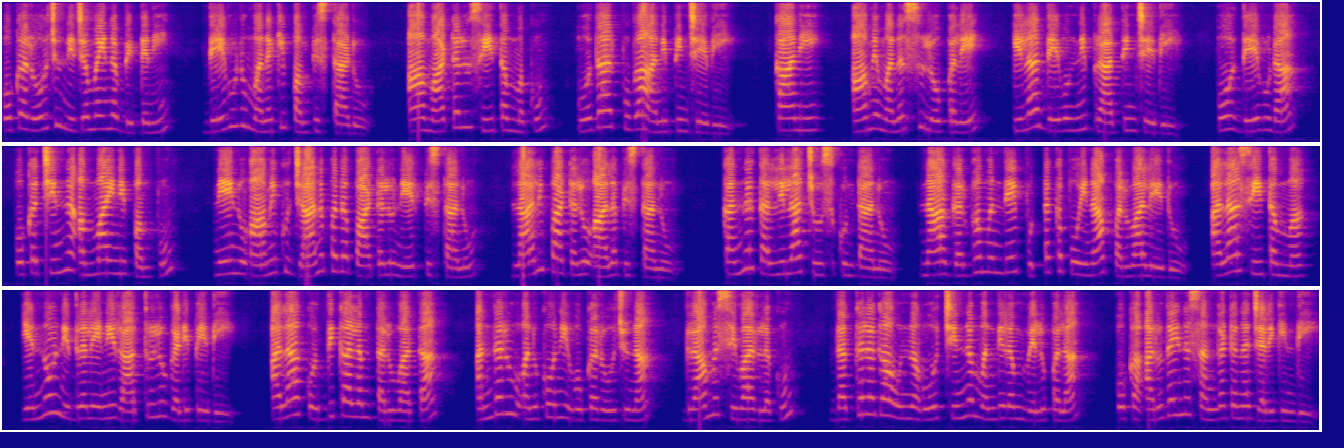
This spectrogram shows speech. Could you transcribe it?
ఒక రోజు నిజమైన బిడ్డని దేవుడు మనకి పంపిస్తాడు. ఆ మాటలు సీతమ్మకు ఓదార్పుగా అనిపించేవి. కాని ఆమె మనస్సు లోపలే ఇలా దేవుణ్ణి ప్రార్థించేది. ఓ దేవుడా ఒక చిన్న అమ్మాయిని పంపు నేను ఆమెకు జానపద పాటలు నేర్పిస్తాను లాలిపాటలు ఆలపిస్తాను కన్న తల్లిలా చూసుకుంటాను. నా గర్భమందే పుట్టకపోయినా పర్వాలేదు. అలా సీతమ్మ ఎన్నో నిద్రలేని రాత్రులు గడిపేది. అలా కొద్దికాలం తరువాత అందరూ అనుకోని ఒక రోజున గ్రామ శివార్లకు దగ్గరగా ఉన్న ఓ చిన్న మందిరం వెలుపల ఒక అరుదైన సంఘటన జరిగింది.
